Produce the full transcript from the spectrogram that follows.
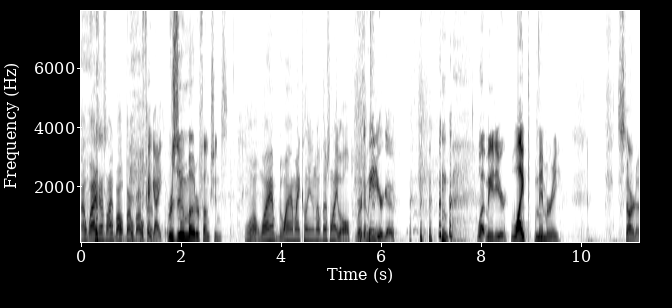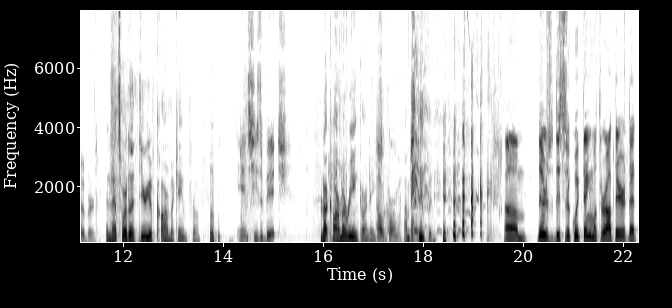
Uh, why is this light bulb? bulb Okay, guy, Resume motor functions. Wha- Why, am- why am I cleaning up this light bulb? where'd the meteor go? what meteor? Wipe memory. Start over. And that's where the theory of karma came from. And she's a bitch. Or not karma, reincarnation. Oh, karma. I'm stupid. um, There's this is a quick thing I'm gonna throw out there that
